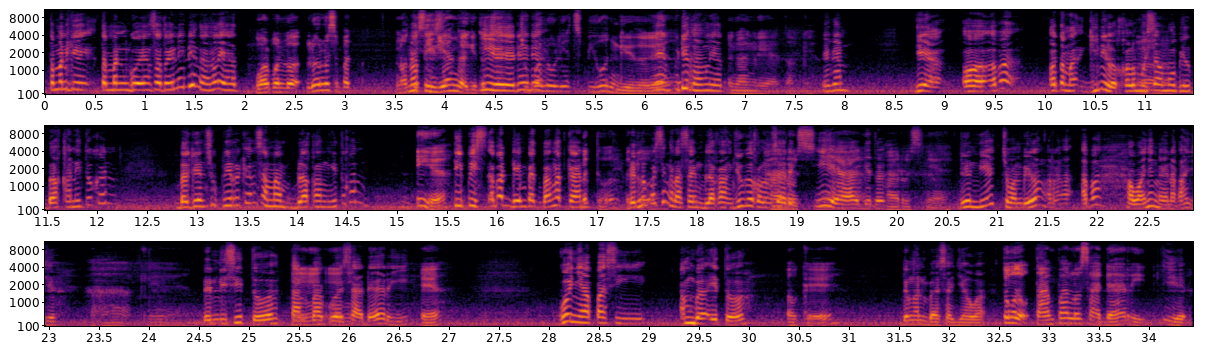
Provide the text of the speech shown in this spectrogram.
teman ki- teman gue yang satu ini dia nggak ngeliat Walaupun lo lo, lo sempat notice Notice. dia nggak gitu. Iya, iya, dia- Coba dia- lo lihat spion gitu Eh, ya. dia nggak ngeliat Nggak ngeliat. Oke. ya kan dia oh apa oh teman gini loh kalau misal Uh. mobil bakan itu kan bagian supir kan sama belakang itu kan Iya. tipis apa dempet banget kan Betul, dan lu betul. pasti ngerasain belakang juga kalau misalnya ada- iya gitu Harusnya. dan dia cuma bilang "Ra- apa hawanya nggak enak aja Ah, oke. dan di situ tanpa Mm, gue mm. sadari Ya. Gue nyapa si mbak itu Oke. dengan bahasa Jawa Tunggu tuh, tanpa lo sadari. iya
